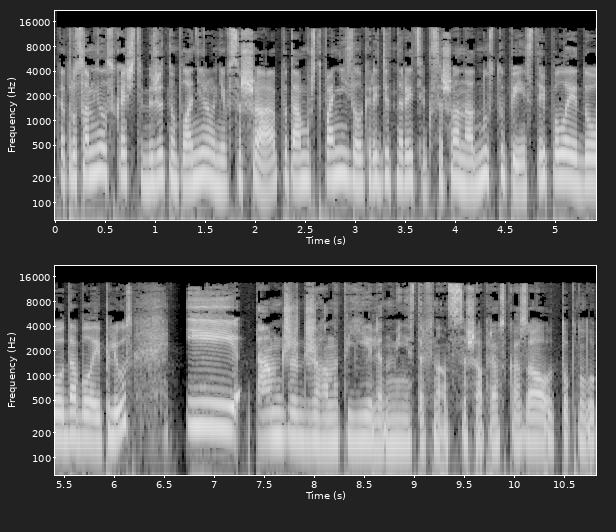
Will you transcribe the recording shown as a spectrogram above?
которое усомнилось в качестве бюджетного планирования в США, потому что понизило кредитный рейтинг США на одну ступень, с AAA до AA+, и там же Джанет Йеллен, министр финансов США, прям сказал, топнула,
